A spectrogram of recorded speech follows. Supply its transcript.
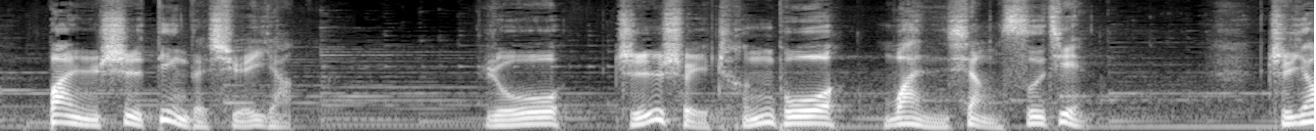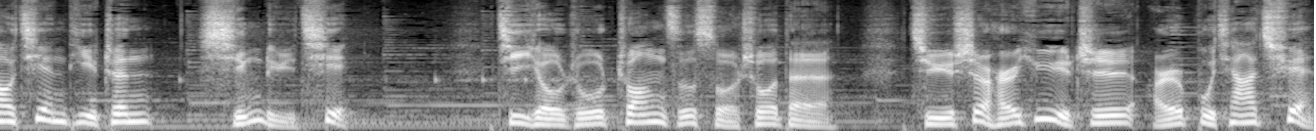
“半世定”的学养。如止水成波，万象思见。只要见地真，行履切，既有如庄子所说的“举事而誉之而不加劝，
